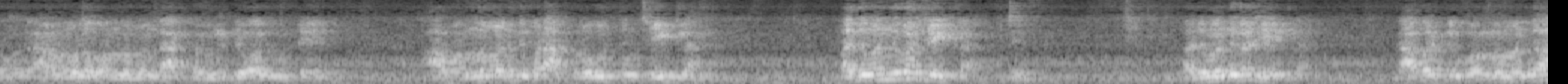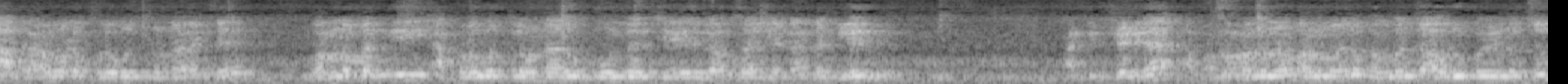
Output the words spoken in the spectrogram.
ఒక గ్రామంలో వంద మంది ఆ కమ్యూనిటీ వాళ్ళు ఉంటే ఆ వంద మంది కూడా ఆ కుల వృత్తిని చేయట్లా. పది మంది కూడా చేయట్లా. పది మంది కూడా చేయట్లా. కాబట్టి వంద మంది ఆ గ్రామంలో కులవృత్తులు ఉన్నారంటే వంద మంది ఆ కులవృత్తులు ఉన్నారు భూమి మీద చేయలేదు వ్యవసాయం చేయడం అంతా లేదు. మీరు. ఆ డిఫరెంట్గా ఆ వంద మంది ఉన్నారు వంద మందిలో కొంతమంది జాబులు పోయి ఉండొచ్చు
